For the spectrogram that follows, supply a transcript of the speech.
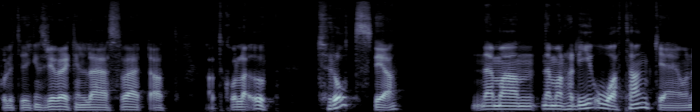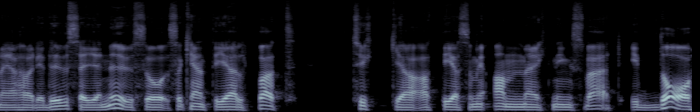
politiken. Så det är verkligen läsvärt att, att kolla upp. Trots det när man, när man har det i åtanke och när jag hör det du säger nu så, så kan jag inte hjälpa att tycka att det som är anmärkningsvärt idag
